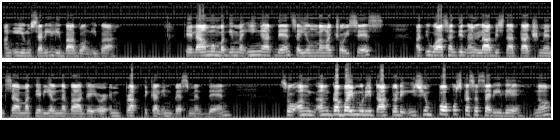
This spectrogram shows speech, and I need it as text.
ang iyong sarili bago ang iba. Kailangan mo maging maingat din sa iyong mga choices at iwasan din ang labis na attachment sa material na bagay or impractical investment din. So, ang, ang gabay mo rito actually is yung focus ka sa sarili, no?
